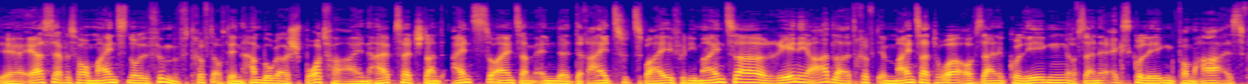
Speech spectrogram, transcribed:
Der erste FSV Mainz 05 trifft auf den Hamburger Sportverein. Halbzeitstand 1 zu 1 am Ende 3 zu 2 für die Mainzer. René Adler trifft im Mainzer Tor auf seine Kollegen, auf seine Ex-Kollegen vom HSV.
